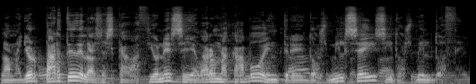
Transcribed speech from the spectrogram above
La mayor parte de las excavaciones se llevaron a cabo entre 2006 y 2012.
